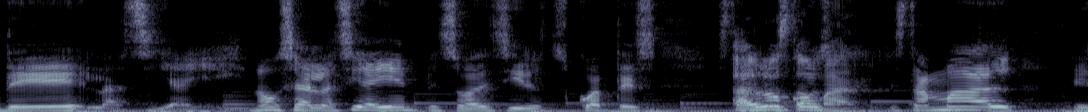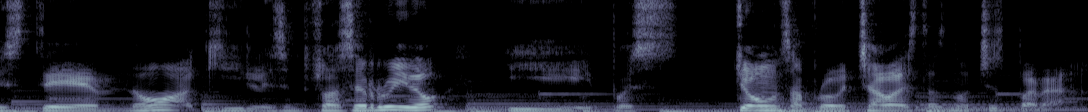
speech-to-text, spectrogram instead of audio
de la CIA, ¿no? O sea, la CIA empezó a decir estos cuates están Algo está locos, mal. está mal, este, ¿no? Aquí les empezó a hacer ruido y pues Jones aprovechaba estas noches para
